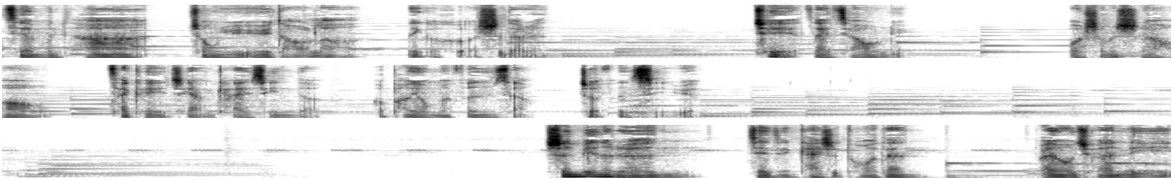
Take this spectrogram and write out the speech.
羡慕他终于遇到了那个合适的人，却也在焦虑，我什么时候才可以这样开心的和朋友们分享这份喜悦？身边的人渐渐开始脱单，朋友圈里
